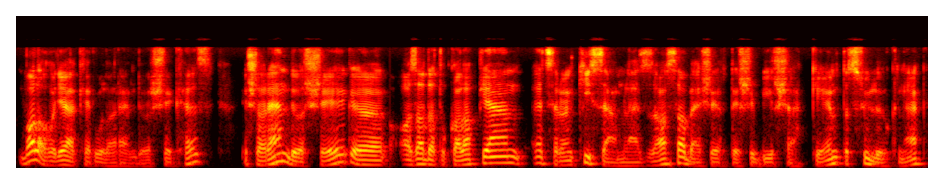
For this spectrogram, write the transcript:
valahogy elkerül a rendőrséghez, és a rendőrség az adatok alapján egyszerűen kiszámlázza a szabásértési bírságként a szülőknek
